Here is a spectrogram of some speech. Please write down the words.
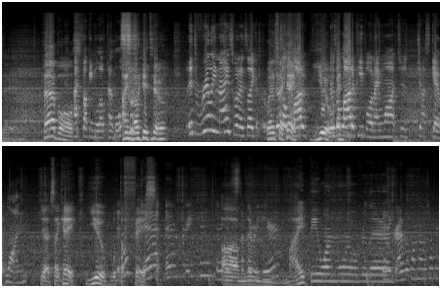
there. Pebbles. I fucking love pebbles. I know you do. it's really nice when it's like When it's there's like, a hey, lot of you. there's a lot of people and I want to just get one. Yeah, it's like, hey, you with Did the I face. get everything? Did I get Um, stuff there over here? might be one more over there. Did. I grab the one that was over here?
